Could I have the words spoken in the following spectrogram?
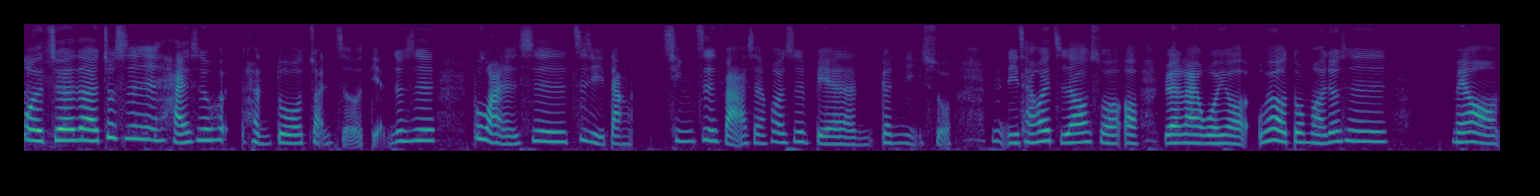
我觉得就是还是会很多转折点，就是不管是自己当。亲自发生，或者是别人跟你说，你才会知道说，哦，原来我有我有多么就是没有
